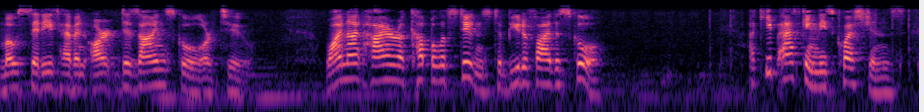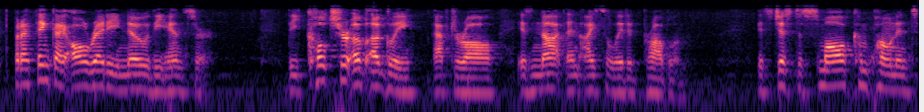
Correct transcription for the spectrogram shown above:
Most cities have an art design school or two. Why not hire a couple of students to beautify the school? I keep asking these questions but I think I already know the answer. The culture of ugly, after all, is not an isolated problem. It's just a small component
